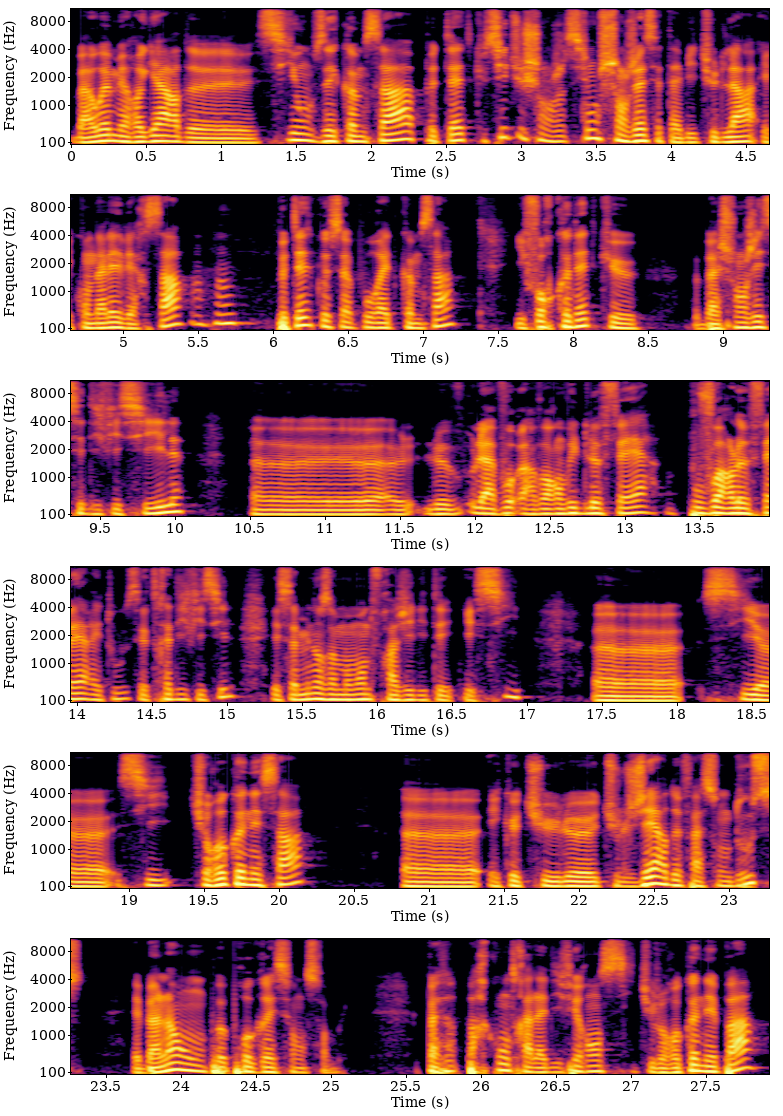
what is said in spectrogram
bah ouais mais regarde euh, si on faisait comme ça, peut-être que si tu changes, si on changeait cette habitude là et qu'on allait vers ça, Mhm. peut-être que ça pourrait être comme ça. Il faut reconnaître que bah, changer c'est difficile. Euh, le, avoir envie de le faire, pouvoir le faire et tout, c'est très difficile et ça met dans un moment de fragilité. Et si, euh, si, euh, si tu reconnais ça euh, et que tu le, tu le gères de façon douce, et ben là on peut progresser ensemble. Par, par contre, à la différence, si tu le reconnais pas,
